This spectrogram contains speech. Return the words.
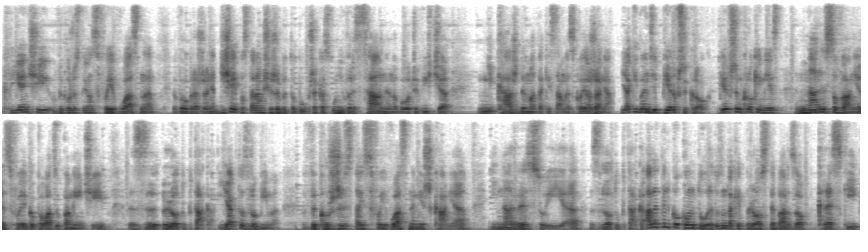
klienci wykorzystują swoje własne wyobrażenia. Dzisiaj postaram się, żeby to był przekaz uniwersalny, no bo oczywiście nie każdy ma takie same skojarzenia. Jaki będzie pierwszy krok? Pierwszym krokiem jest narysowanie swojego pałacu pamięci z lotu ptaka. Jak to zrobimy? Wykorzystaj swoje własne mieszkanie i narysuj je z lotu ptaka, ale tylko kontury. To są takie proste bardzo kreski,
